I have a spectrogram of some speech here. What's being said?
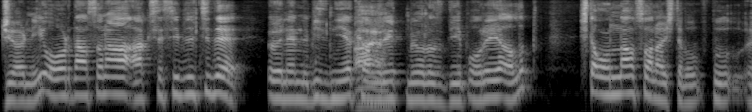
journey'i oradan sonra Aa, accessibility de önemli biz niye cover Aynen. etmiyoruz deyip orayı alıp işte ondan sonra işte bu, bu e,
